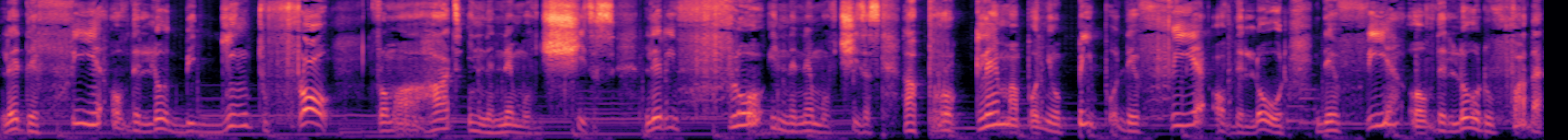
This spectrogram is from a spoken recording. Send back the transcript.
Let the fear of the Lord begin to flow from our heart in the name of Jesus. Let it flow in the name of Jesus. I proclaim upon your people the fear of the Lord. The fear of the Lord, Father,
